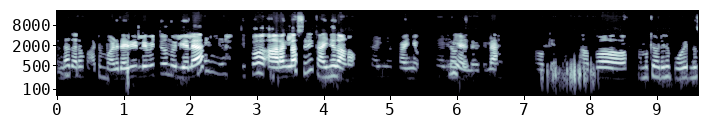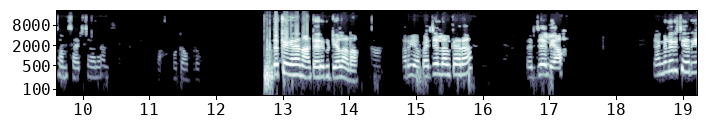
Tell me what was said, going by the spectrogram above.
എല്ലാതരം പാട്ടും പാടും. അതായത് ലിമിറ്റ് ഒന്നും ഇല്ലല്ലേ? ഇപ്പൊ ആറാം ക്ലാസ് കഴിഞ്ഞതാണോ? കഴിഞ്ഞു. കഴിഞ്ഞു. ഇനി അല്ലേ? ഓക്കെ. അപ്പോ നമുക്ക് എവിടെയും പോയിരുന്നു സംസാരിച്ചാലോ? നമുക്ക് അവിടെ ഇതൊക്കെ എങ്ങനെ നാട്ടുകാരെ കുട്ടികളാണോ? അറിയോ. പരിചയമുള്ള ആൾക്കാരാ? പരിചയമില്ല. ഞങ്ങളൊരു ചെറിയ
